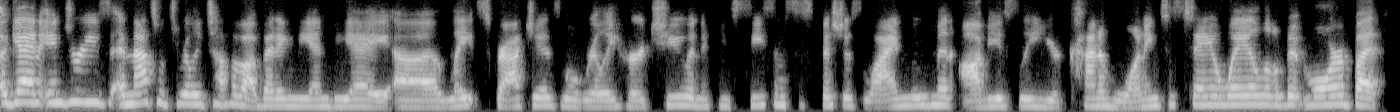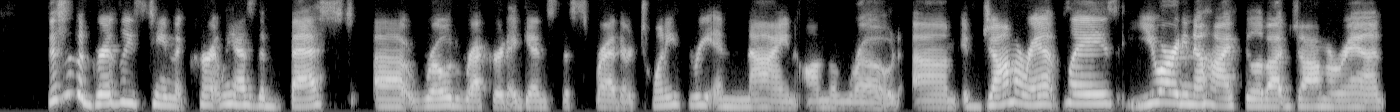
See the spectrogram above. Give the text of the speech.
again, injuries, and that's what's really tough about betting the NBA. Uh, late scratches will really hurt you. And if you see some suspicious line movement, obviously you're kind of wanting to stay away a little bit more. But this is the Grizzlies team that currently has the best uh, road record against the spread. They're 23 and 9 on the road. Um, if Ja Morant plays, you already know how I feel about Ja Morant.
